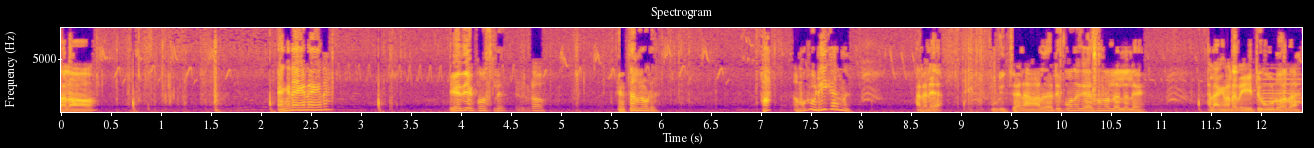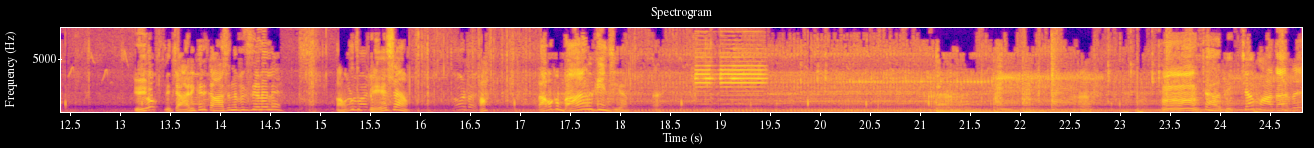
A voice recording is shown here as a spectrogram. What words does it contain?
ഹലോ. എങ്ങനെ എങ്ങനെ എങ്ങനെ? ഏത് ചെക്ക് പോസ്റ്റിൽ എത്ര ലോഡ്? നമുക്ക് പിടിക്കാന്ന്. അല്ലല്ലേ കുടിച്ചാൽ ആൾ തട്ടി പോകുന്ന കേസൊന്നുമല്ലല്ലേ അല്ല? അങ്ങനെ റേറ്റ് കൂടും അതാ. അയ്യോ നീ ചാരിക്കൊരു കാശിന് ഫിക്സ് ചെയ്യലല്ലേ? നമുക്കിത് പേശാം. നമുക്ക് ബാർഗെയിൻ ചെയ്യാം. ചതിച്ച മാതാവേ.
